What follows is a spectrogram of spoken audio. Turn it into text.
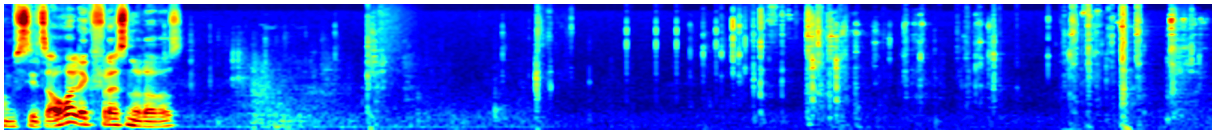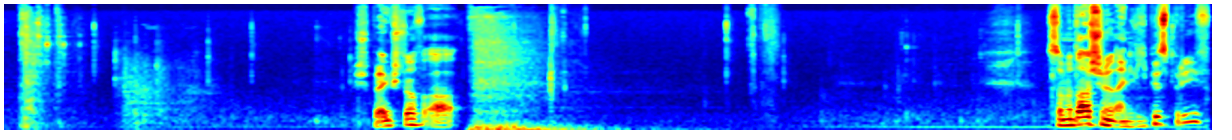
Haben sie jetzt auch alle gefressen oder was? Sprengstoff A. Was haben wir da schon? Ein Liebesbrief?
